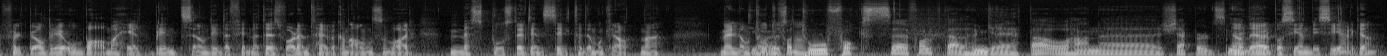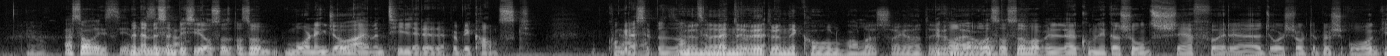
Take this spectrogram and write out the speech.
jo aldri Obama helt blindt, selv om de definitivt var den TV-kanalen som var mest positivt innstilt til demokratene mellom 2000 De har jo fått to Fox-folk der. Hun Greta og han uh, Shepherd Smith. Ja, det er vel på CNBC, er det ikke det? Ah, sorry. CNBC, Men ja. MSNBC også, altså Morning Joe er jo en tidligere republikansk kongressrepresentant. Hun, til og med, eh, jeg tror- vet Nicole Wallace? Nicole Hun Wallace også var vel eh, kommunikasjonssjef for eh, George W. Bush, og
